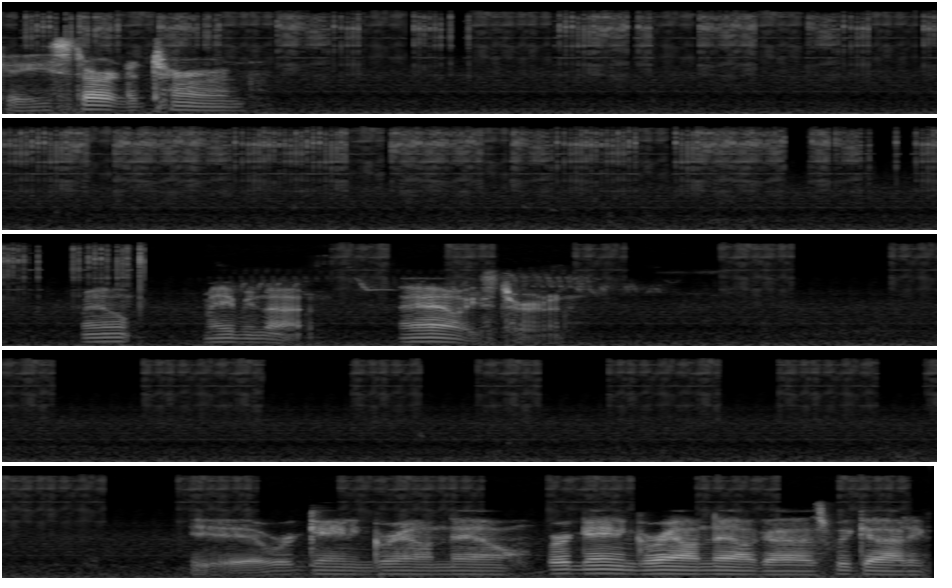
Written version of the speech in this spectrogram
Okay, he's starting to turn. Well, maybe not. Now he's turning. Yeah, we're gaining ground now. We're gaining ground now, guys. We got him.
